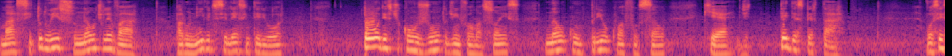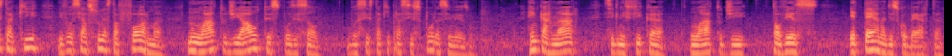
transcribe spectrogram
mas se tudo isso não te levar para um nível de silêncio interior, todo este conjunto de informações não cumpriu com a função que é de te despertar. Você está aqui e você assume esta forma num ato de autoexposição. Você está aqui para se expor a si mesmo. Reencarnar significa um ato de talvez eterna descoberta.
